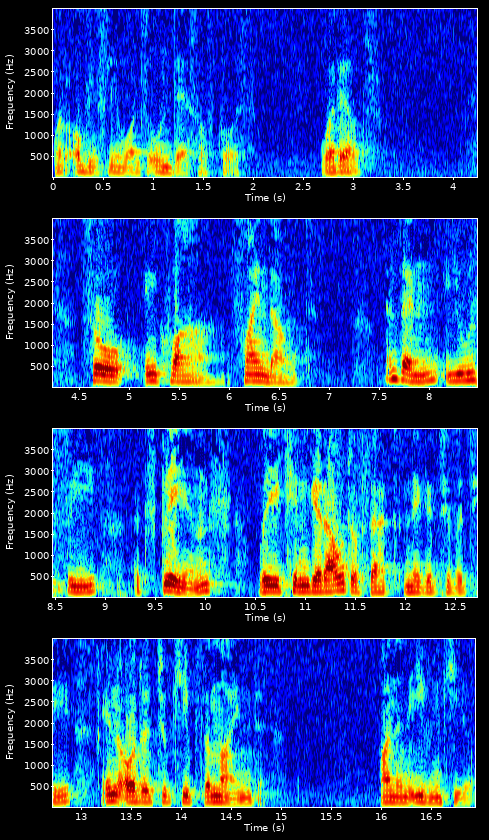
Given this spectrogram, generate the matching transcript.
Well, obviously one's own death, of course. What else? So inquire, find out, and then use the experience where you can get out of that negativity in order to keep the mind on an even keel.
